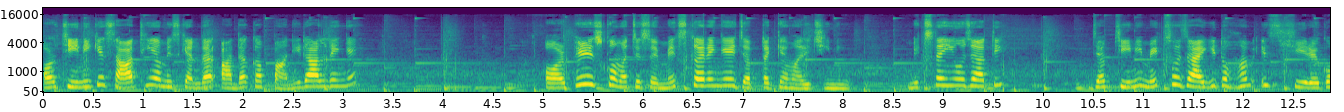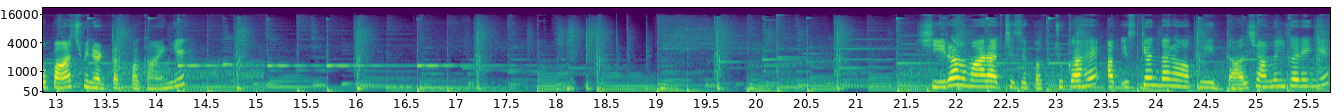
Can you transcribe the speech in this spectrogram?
और चीनी के साथ ही हम इसके अंदर आधा कप पानी डाल देंगे। और फिर इसको हम अच्छे से मिक्स करेंगे जब तक कि हमारी चीनी मिक्स नहीं हो जाती। जब चीनी मिक्स हो जाएगी तो हम इस शीरे को पाँच मिनट तक पकाएँगे। शीरा हमारा अच्छे से पक चुका है। अब इसके अंदर हम अपनी दाल शामिल करेंगे।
